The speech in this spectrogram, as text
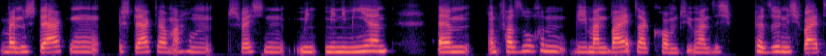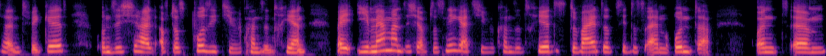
Meine Stärken stärker machen, Schwächen minimieren ähm, und versuchen, wie man weiterkommt, wie man sich persönlich weiterentwickelt und sich halt auf das Positive konzentrieren. Weil je mehr man sich auf das Negative konzentriert, desto weiter zieht es einen runter. Und ähm,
